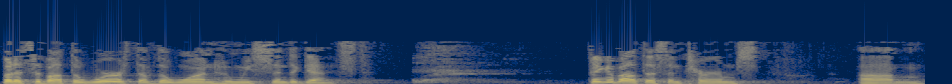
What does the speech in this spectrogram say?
But it's about the worth of the one whom we sinned against. Think about this in terms um,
